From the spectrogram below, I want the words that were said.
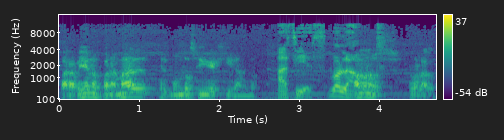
para bien o para mal, el mundo sigue girando. Así es. Roll out. Vámonos, roll out.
